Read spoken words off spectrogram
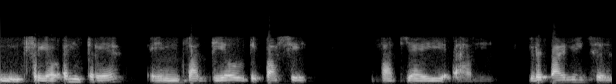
um, vir jou intree en wat deel die passie wat jy ehm um, jy weet baie mense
